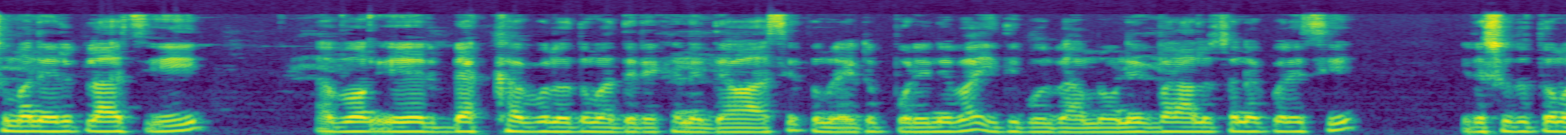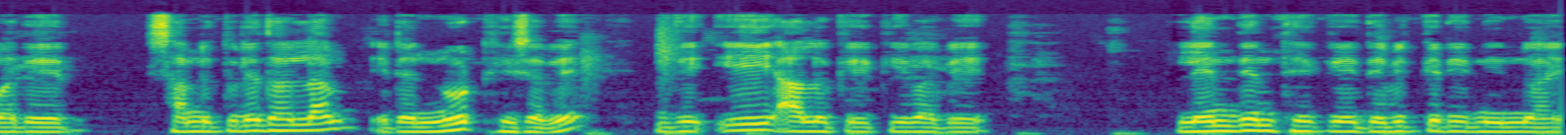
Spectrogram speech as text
সমান এল প্লাস ই এবং এর ব্যাখ্যাগুলো তোমাদের এখানে দেওয়া আছে। তোমরা একটু পড়ে নেবা। ইতিপূর্বে আমরা অনেকবার আলোচনা করেছি। এটা শুধু তোমাদের সামনে তুলে ধরলাম। এটা নোট হিসাবে যে এই আলোকে কীভাবে লেনদেন থেকে ডেবিট ক্রেডিট নির্ণয়,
